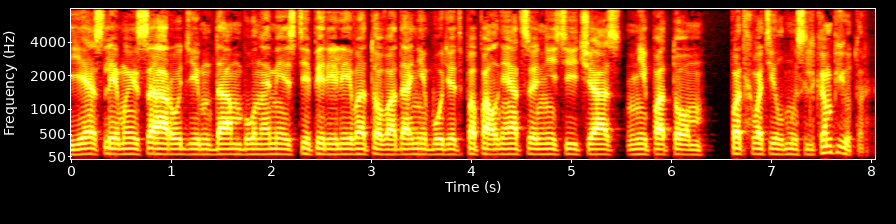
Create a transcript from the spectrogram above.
Если мы соорудим дамбу на месте перелива, то вода не будет пополняться ни сейчас, ни потом, подхватил мысль компьютер.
